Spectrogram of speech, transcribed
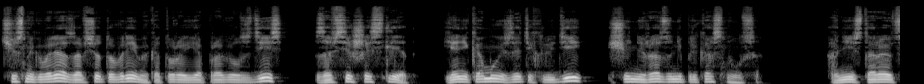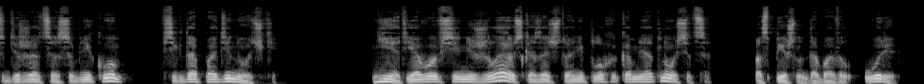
Честно говоря, за все то время, которое я провел здесь, за все шесть лет, я никому из этих людей еще ни разу не прикоснулся. Они стараются держаться особняком, всегда поодиночке. Нет, я вовсе не желаю сказать, что они плохо ко мне относятся поспешно добавил Ори,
